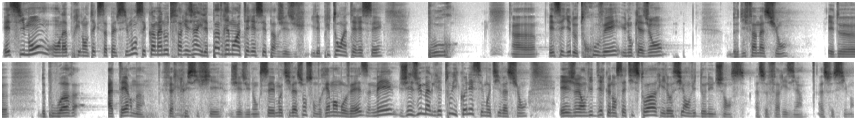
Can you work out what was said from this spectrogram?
Et Simon, on l'a pris dans le texte s'appelle Simon, c'est comme un autre pharisien, il n'est pas vraiment intéressé par Jésus, il est plutôt intéressé pour euh, essayer de trouver une occasion de diffamation et de, de pouvoir à terme faire crucifier Jésus. Donc ses motivations sont vraiment mauvaises, mais Jésus malgré tout, il connaît ses motivations. Et j'ai envie de dire que dans cette histoire, il a aussi envie de donner une chance à ce pharisien, à ce Simon.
